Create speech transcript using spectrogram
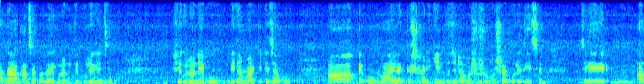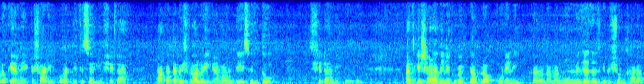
আদা কাঁচা কলা এগুলো নিতে ভুলে গেছে। সেগুলো নেব, বিধান মার্কেটে যাব। এবং মায়ের একটা শাড়ি কিনবো, যেটা আমার শ্বশুরমশাই বলে দিয়েছেন যে আলোকে আমি একটা শাড়ি উপহার দিতে চাই, সেটা টাকাটা বেশ ভালোই অ্যামাউন্ট দিয়েছেন। তো সেটা আমি করব। আজকে সারাদিনে খুব একটা ব্লগ করিনি, কারণ আমার মন মেজাজ আজকে ভীষণ খারাপ।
